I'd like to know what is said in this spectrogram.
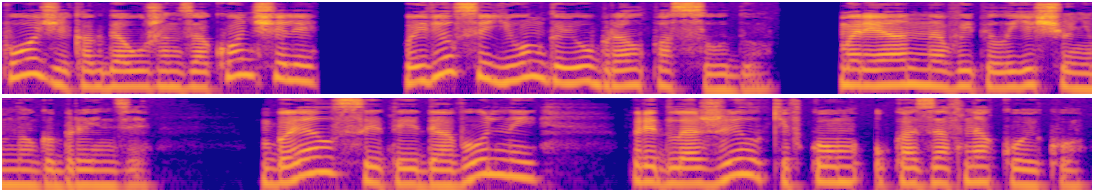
позже, когда ужин закончили, появился Юнга и убрал посуду. Марианна выпила еще немного бренди. Белл, сытый и довольный, предложил, кивком указав на койку.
